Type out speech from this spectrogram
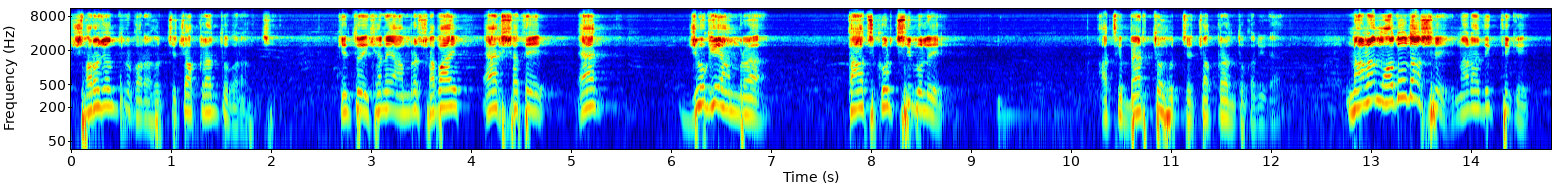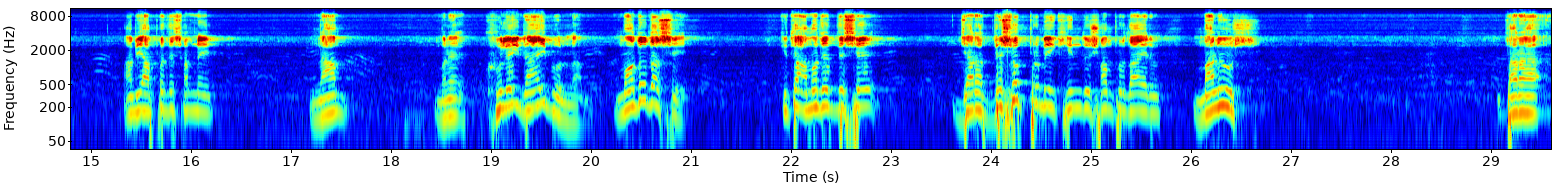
ষড়যন্ত্র করা হচ্ছে, চক্রান্ত করা হচ্ছে। কিন্তু এখানে আমরা সবাই একসাথে এক যোগে আমরা কাজ করছি বলে আজকে ব্যর্থ হচ্ছে চক্রান্তকারীরা। নানা মদত আসে নানা দিক থেকে। আমি আপনাদের সামনে নাম মানে খুলেই নাই বললাম মদত আসে। কিন্তু আমাদের দেশে যারা দেশপ্রেমিক হিন্দু সম্প্রদায়ের মানুষ, তারা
